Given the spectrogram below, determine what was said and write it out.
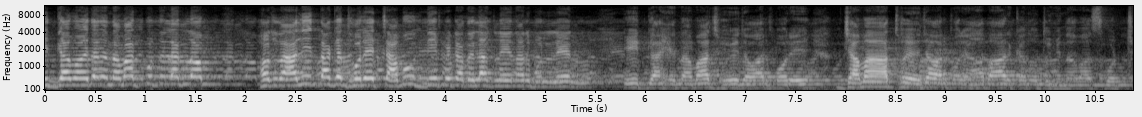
ঈদগাহ ময়দানে নামাজ পড়তে লাগল। হযরত আলী তাকে ধরে চাবুক দিয়ে পেটাতে লাগলেন আর বললেন, ঈদগাহে নামাজ হয়ে যাওয়ার পরে, জামাত হয়ে যাওয়ার পরে আবার কেন তুমি নামাজ পড়ছ?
